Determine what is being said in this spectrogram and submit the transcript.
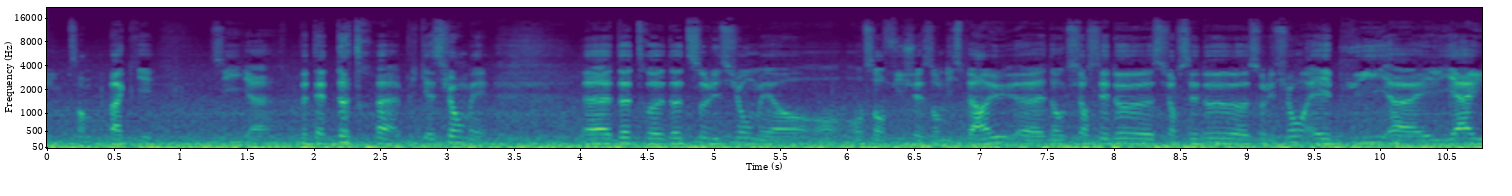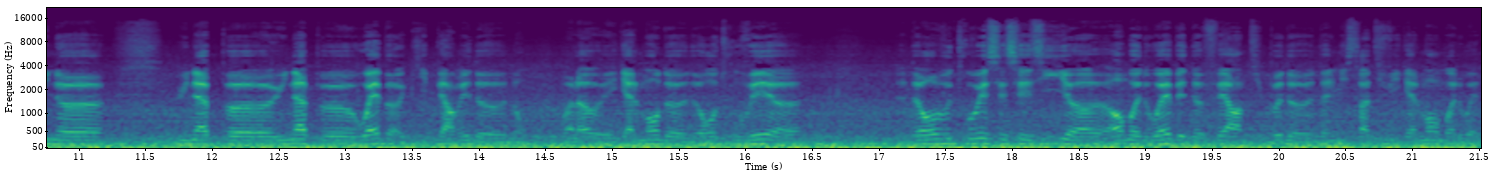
il me semble pas qu'il y ait, s'il y a peut-être d'autres applications, mais euh, d'autres solutions, mais on, s'en fiche, elles ont disparu. Euh, donc sur ces deux sur ces deux euh, solutions, et puis il y a une une app une app web qui permet de donc voilà également de, retrouver de retrouver ces saisies en mode web et de faire un petit peu d'administratif également en mode web.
